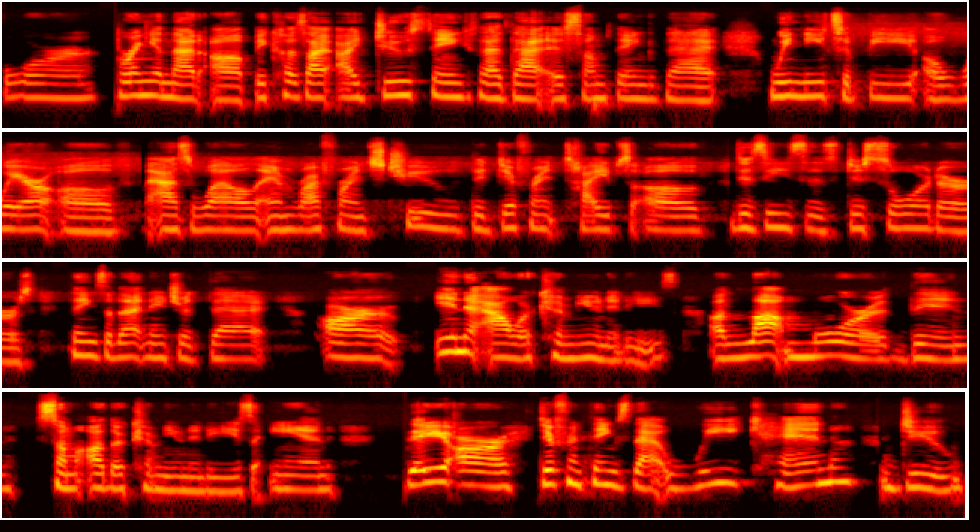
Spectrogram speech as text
for bringing that up because I, I do think that that is something that we need to be aware of as well in reference to the different types of diseases, disorders, things of that nature that are in our communities a lot more than some other communities. And they are different things that we can do.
